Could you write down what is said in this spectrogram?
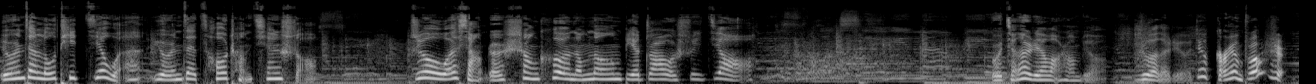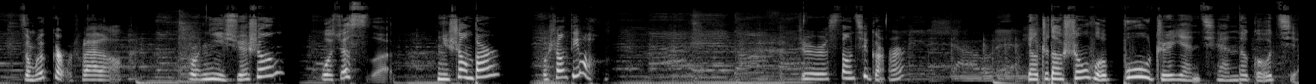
有人在楼梯接吻，有人在操场牵手，只有我想着上课能不能别抓我睡觉。不是前段时间网上比较热的这个这个梗也不知道是怎么梗出来的啊，不是你学生我学死，你上班我上吊，这是丧气梗。要知道生活不止眼前的苟且，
